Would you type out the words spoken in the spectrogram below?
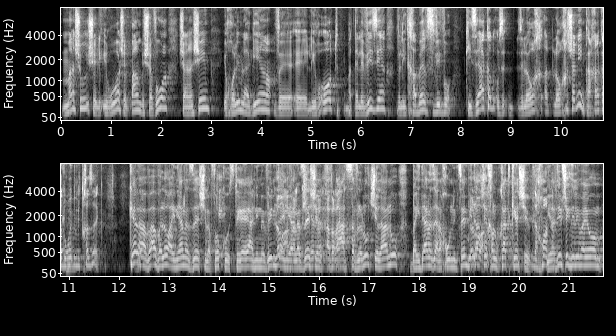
משהו של אירוע של פעם בשבוע, שאנשים יכולים להגיע ולראות בטלוויזיה ולהתחבר סביבו, כי זה, הכדור... זה, זה לאורך, לאורך השנים, ככה הכדורגל התחזק. כן, אבל, אבל לא, העניין הזה של הפוקוס, תראה, אני מבין לא, את העניין אבל הזה שנייה, של אבל רק- הסבלנות שלנו בעידן הזה, אנחנו נמצאים בעידן לא. של חלוקת קשב. נכון. ילדים שגדלים היום,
